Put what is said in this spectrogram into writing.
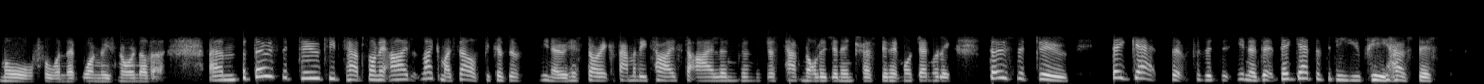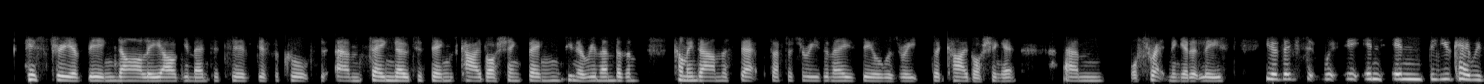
more for one, one reason or another. Um, but those that do keep tabs on it, I, like myself, because of, you know, historic family ties to Ireland and just have knowledge and interest in it more generally, those that do, they get that for the, you know, they, they get that the DUP has this history of being gnarly, argumentative, difficult, um, saying no to things, kiboshing things. You know, remember them coming down the steps after Theresa May's deal was reached and kiboshing it, um, or threatening it at least. You know, they've in in the UK we've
